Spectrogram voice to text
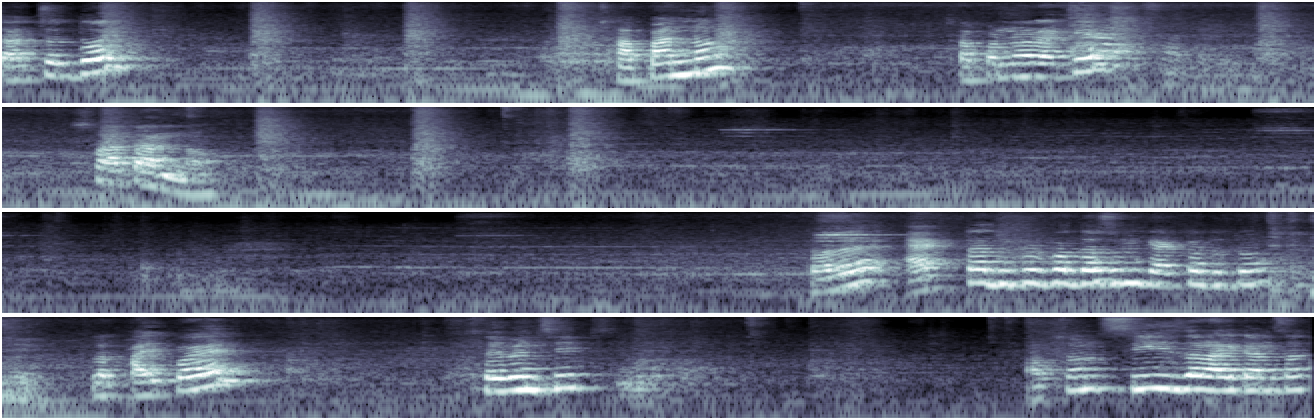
চার চোদ্দোয় ছাপান্ন। ছাপান্ন রাখে সাতান্ন। তাহলে একটা, দুটোর পর দশমিক একটা, দুটো। তাহলে five point seven six option C is the right answer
